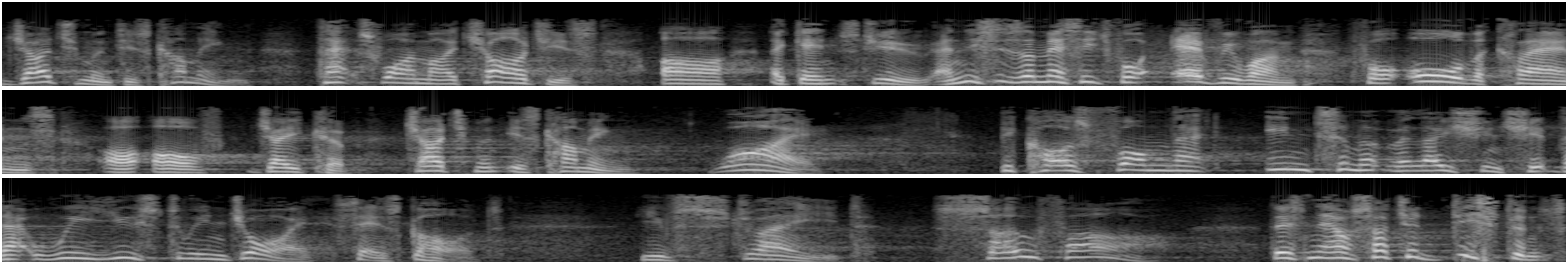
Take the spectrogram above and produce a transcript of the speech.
judgment is coming. That's why my charges are against you. And this is a message for everyone, for all the clans of, of Jacob judgment is coming. Why? Because from that intimate relationship that we used to enjoy, says God, you've strayed so far. There's now such a distance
